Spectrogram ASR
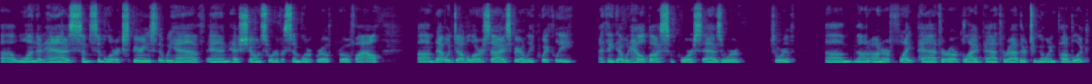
uh, one that has some similar experience that we have and has shown sort of a similar growth profile. Um, that would double our size fairly quickly. I think that would help us, of course, as we're sort of um, on, on, our flight path or our glide path rather to going public.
